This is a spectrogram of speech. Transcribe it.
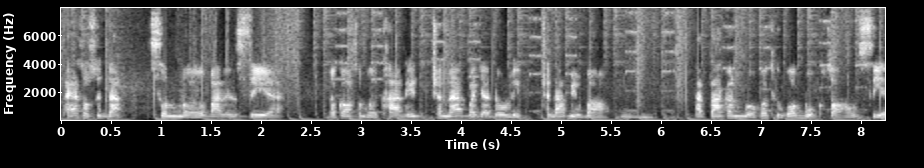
แพ้โซซิดัดเสมอบาเลนเซีย แล้วก็เสมอคาร์ดิสชนะบายาโดลิดชนะบิลบาอัตราการบวกก็ถือว่าบวก2เสีย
